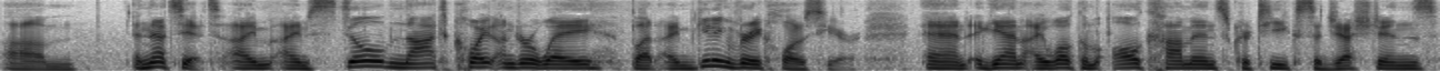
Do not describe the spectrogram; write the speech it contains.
Um, and that's it. I'm, I'm still not quite underway, but I'm getting very close here. And again, I welcome all comments, critiques, suggestions.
